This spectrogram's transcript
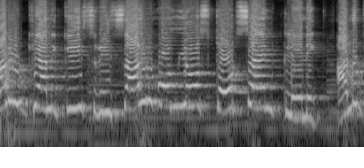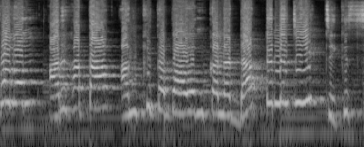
ఆరోగ్యానికి Shri Sai homeo stores and clinic. అనుభవం అర్హత అంకిత భావం కల డాక్టర్లచే చికిత్స.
